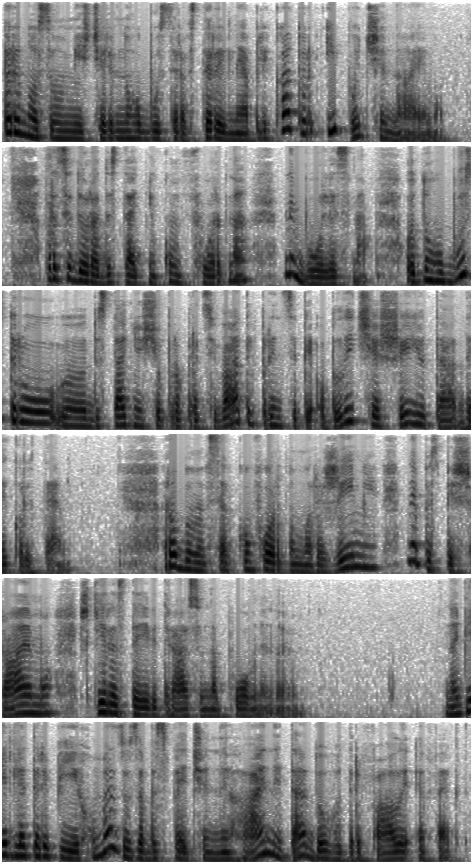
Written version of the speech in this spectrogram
Переносимо між чарівного бустера в стерильний аплікатор і починаємо. Процедура достатньо комфортна, не болісна. Одного бустеру е, достатньо, щоб пропрацювати в принципі, обличчя, шию та декольте. Робимо все в комфортному режимі, не поспішаємо, шкіра стає відразу наповненою. Набір для терапії хомезу забезпечує негайний та довготривалий ефект.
